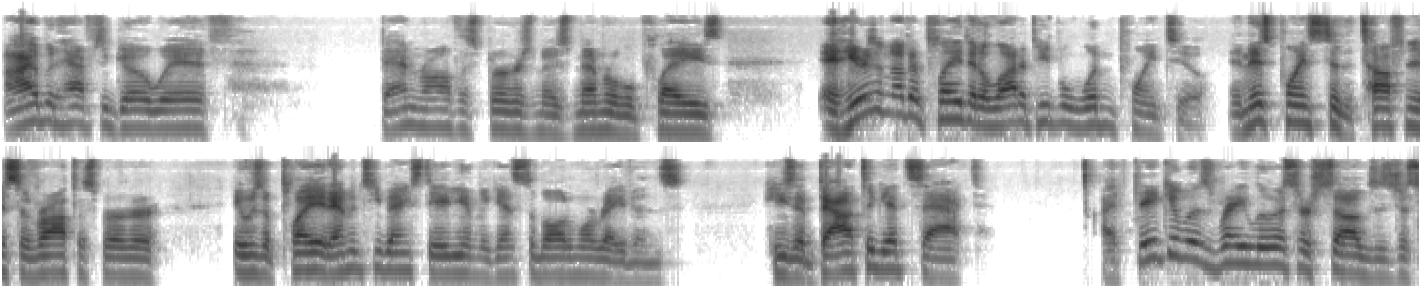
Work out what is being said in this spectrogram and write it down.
I would have to go with Ben Roethlisberger's most memorable plays. And here's another play that a lot of people wouldn't point to, and this points to the toughness of Roethlisberger. It was a play at M&T Bank Stadium against the Baltimore Ravens. He's about to get sacked. I think it was Ray Lewis or Suggs is just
